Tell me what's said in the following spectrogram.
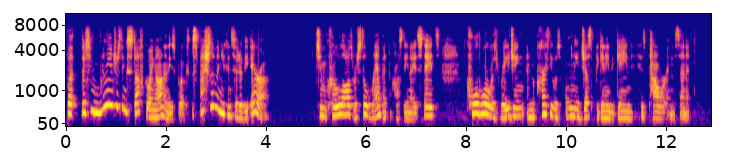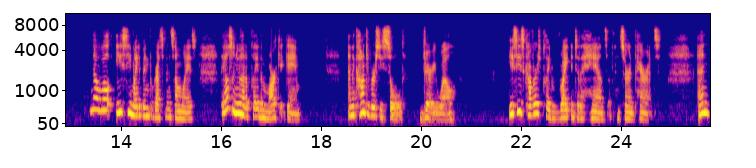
But there's some really interesting stuff going on in these books, especially when you consider the era. Jim Crow laws were still rampant across the United States, Cold War was raging, and McCarthy was only just beginning to gain his power in the Senate. Now, while EC might have been progressive in some ways, they also knew how to play the market game. And the controversy sold very well. EC's covers played right into the hands of concerned parents. And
